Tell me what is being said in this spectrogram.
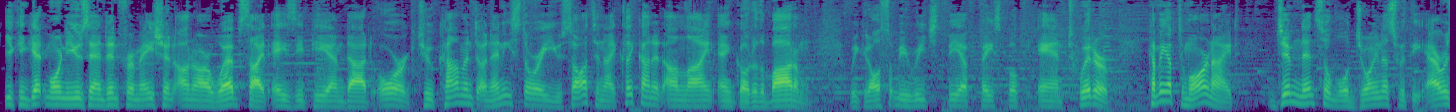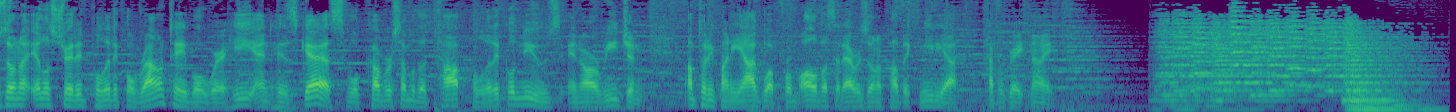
You can get more news and information on our website, azpm.org. To comment on any story you saw tonight, click on it online and go to the bottom. We could also be reached via Facebook and Twitter. Coming up tomorrow night, Jim Nintzel will join us with the Arizona Illustrated Political Roundtable, where he and his guests will cover some of the top political news in our region. I'm Tony Paniagua from all of us at Arizona Public Media. Have a great night.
